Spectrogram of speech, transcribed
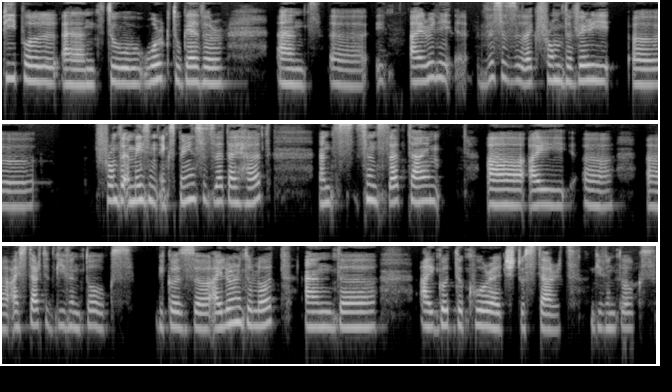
people and to work together. And uh, it, I really, this is like from the very, uh, from the amazing experiences that I had, and since that time, uh, I I started giving talks because uh, I learned a lot and uh, I got the courage to start giving talks.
